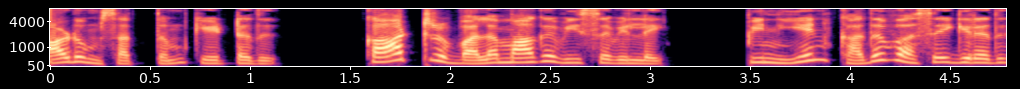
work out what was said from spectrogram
ஆடும் சத்தம் கேட்டது. காற்று பலமாக வீசவில்லை. பின் ஏன் கதவு அசைகிறது?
